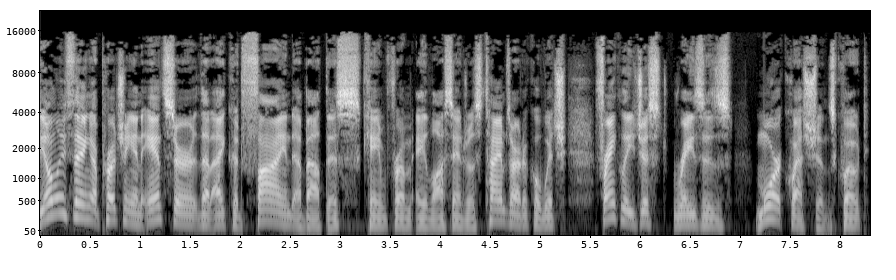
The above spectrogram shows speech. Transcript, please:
The only thing approaching an answer that I could find about this came from a Los Angeles Times article, which frankly just raises more questions. Quote,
